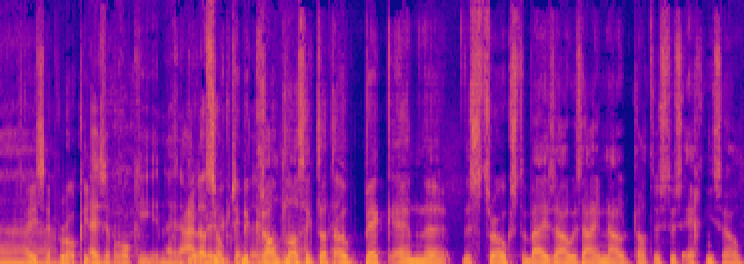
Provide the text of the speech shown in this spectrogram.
uh, A$AP Rocky. A$AP Rocky. Nee, nou, dat is ook in de krant las ik dat ook Beck en eh, de Strokes erbij zouden zijn. Nou, dat is dus echt niet zo.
